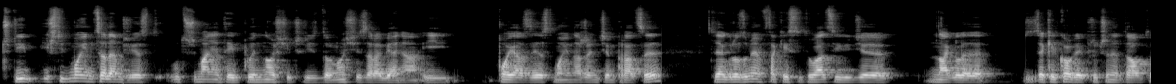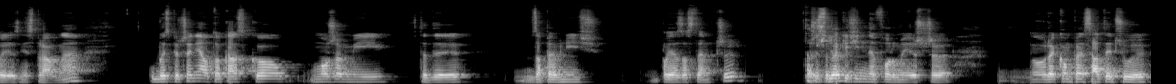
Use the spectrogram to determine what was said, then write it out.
Czyli jeśli moim celem jest utrzymanie tej płynności, czyli zdolności zarabiania i pojazd jest moim narzędziem pracy, to jak rozumiem w takiej sytuacji, gdzie nagle z jakiejkolwiek przyczyny to auto jest niesprawne, ubezpieczenie autokasko może mi wtedy zapewnić pojazd zastępczy? Tak, czy są jakieś inne formy jeszcze no, rekompensaty czy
